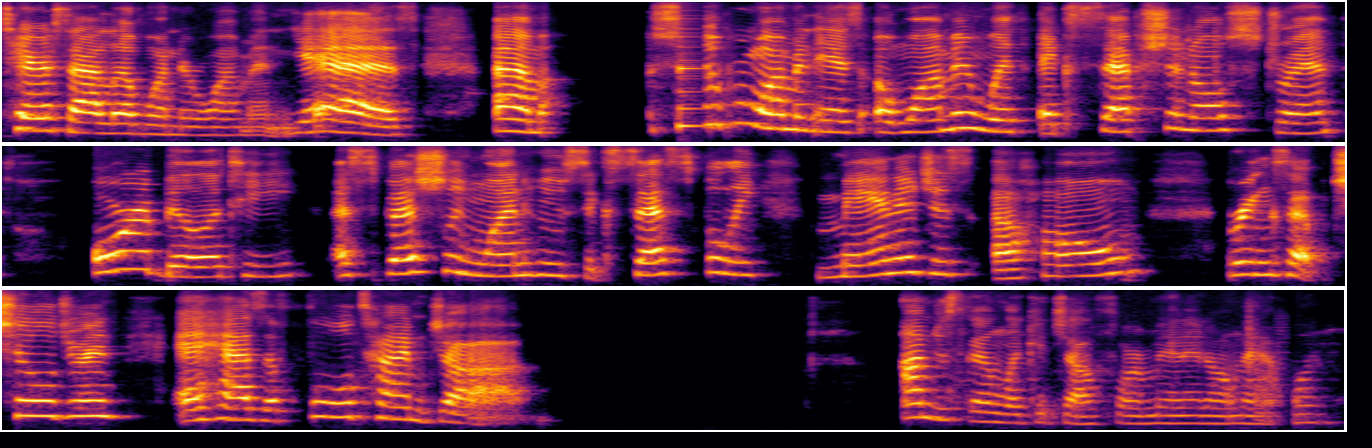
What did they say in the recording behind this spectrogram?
Terrace. I love Wonder Woman. Yes. Um, superwoman is a woman with exceptional strength or ability, especially one who successfully manages a home, brings up children, and has a full time job. I'm just going to look at y'all for a minute on that one.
